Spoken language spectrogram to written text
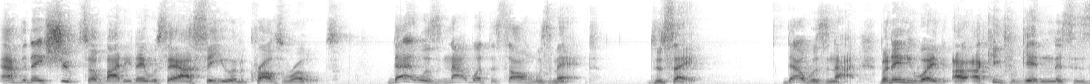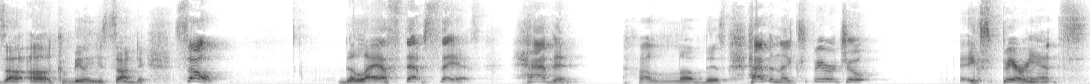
after they shoot somebody they would say I see you in the crossroads. That was not what the song was meant to say. That was not. But anyway, I, I keep forgetting this is uh, uh, Communion Sunday. So the last step says having, I love this, having the spiritual experience,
